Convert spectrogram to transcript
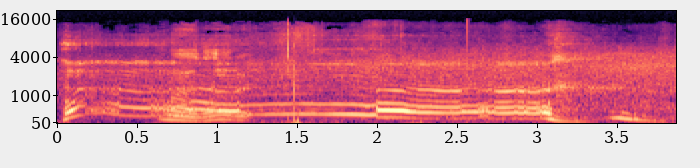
prøvde å hmm.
